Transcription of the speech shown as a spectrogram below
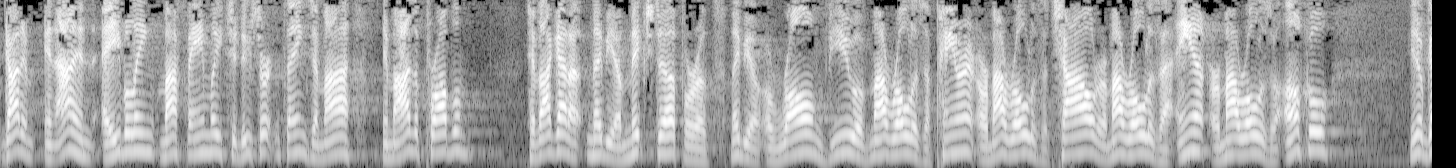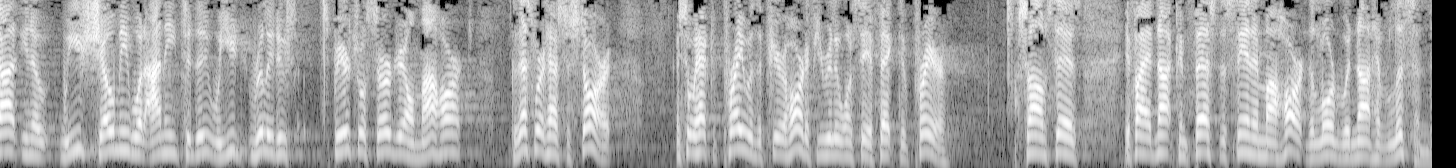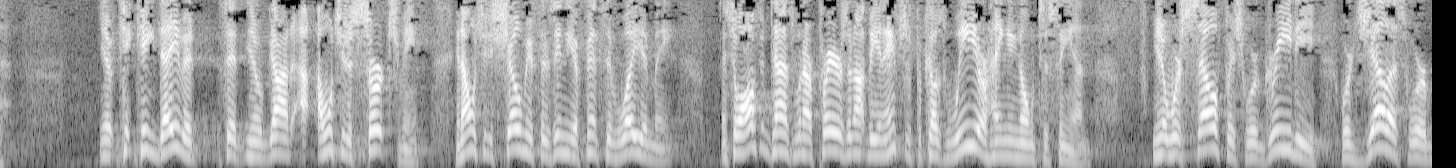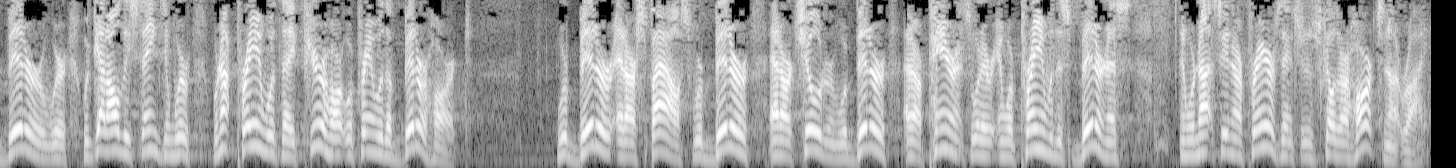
God, am I enabling my family to do certain things? Am I, am I the problem? Have I got a, maybe a mixed up or a, maybe a, a wrong view of my role as a parent or my role as a child or my role as an aunt or my role as an uncle? You know, God, you know, will you show me what I need to do? Will you really do spiritual surgery on my heart? Because that's where it has to start. And so we have to pray with a pure heart if you really want to see effective prayer. Psalm says, if I had not confessed the sin in my heart, the Lord would not have listened. You know, King David said, you know, God, I want you to search me. And I want you to show me if there's any offensive way in me. And so oftentimes when our prayers are not being answered, it's because we are hanging on to sin. You know, we're selfish, we're greedy, we're jealous, we're bitter, we're, we've got all these things and we're, we're not praying with a pure heart, we're praying with a bitter heart. We're bitter at our spouse, we're bitter at our children, we're bitter at our parents, whatever, and we're praying with this bitterness and we're not seeing our prayers answered. It's because our heart's not right.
